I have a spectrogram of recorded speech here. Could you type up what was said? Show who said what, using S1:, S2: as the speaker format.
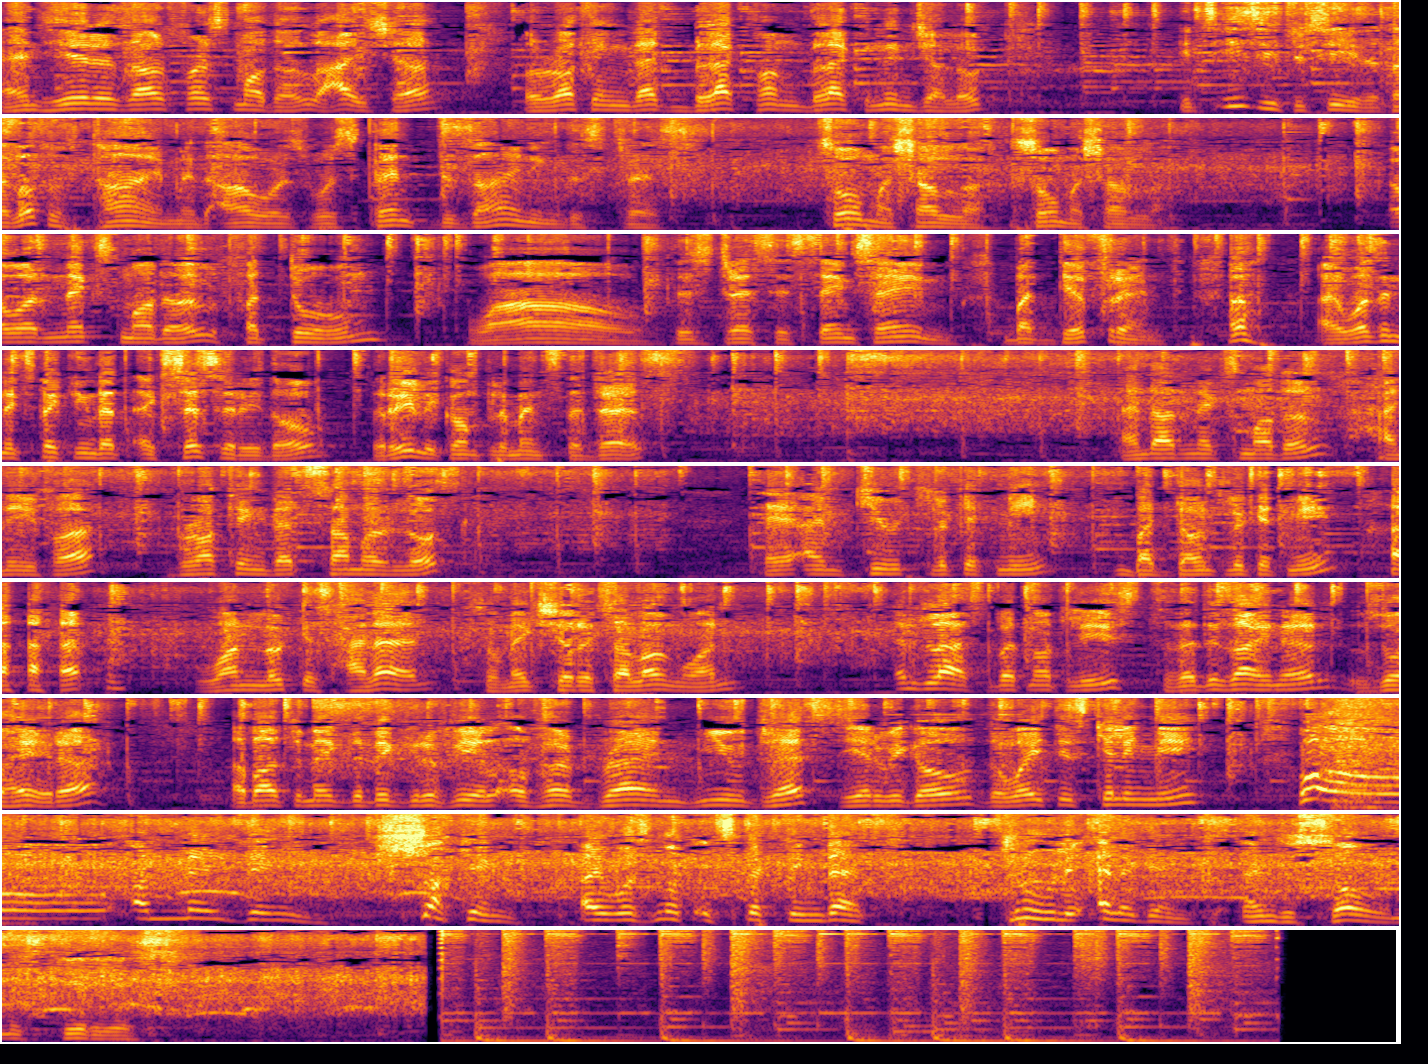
S1: And here is our first model, Aisha, rocking that black on black ninja look.
S2: It's easy to see that a lot of time and hours were spent designing this dress. So mashallah, so mashallah.
S1: Our next model, Fatoum. Wow, this dress is same same, but different. Huh, I wasn't expecting that accessory though. Really complements the dress. And our next model, Hanifa, rocking that summer look. Hey, I'm cute, look at me, but don't look at me. one look is halal, so make sure it's a long one. And last but not least, the designer, Zuhaira, about to make the big reveal of her brand new dress. Here we go, the weight is killing me. Whoa, amazing, shocking. I was not expecting that. Truly elegant and so mysterious.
